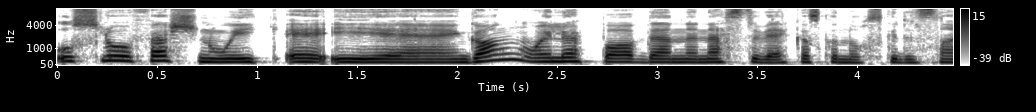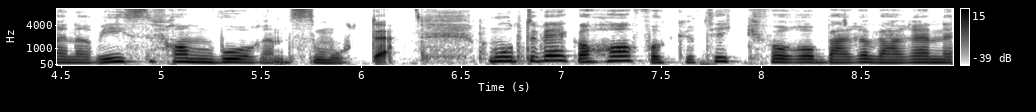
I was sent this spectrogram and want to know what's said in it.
Oslo Fashion Week er i gang, og i løpet av den neste veka skal norske designer vise fram vårens mote. Moteveka har fått kritikk for å bare være en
